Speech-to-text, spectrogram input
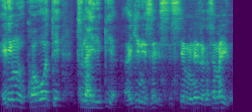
elimu kwa wote tunailipia, lakini CCM inaweza kusema hivyo.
